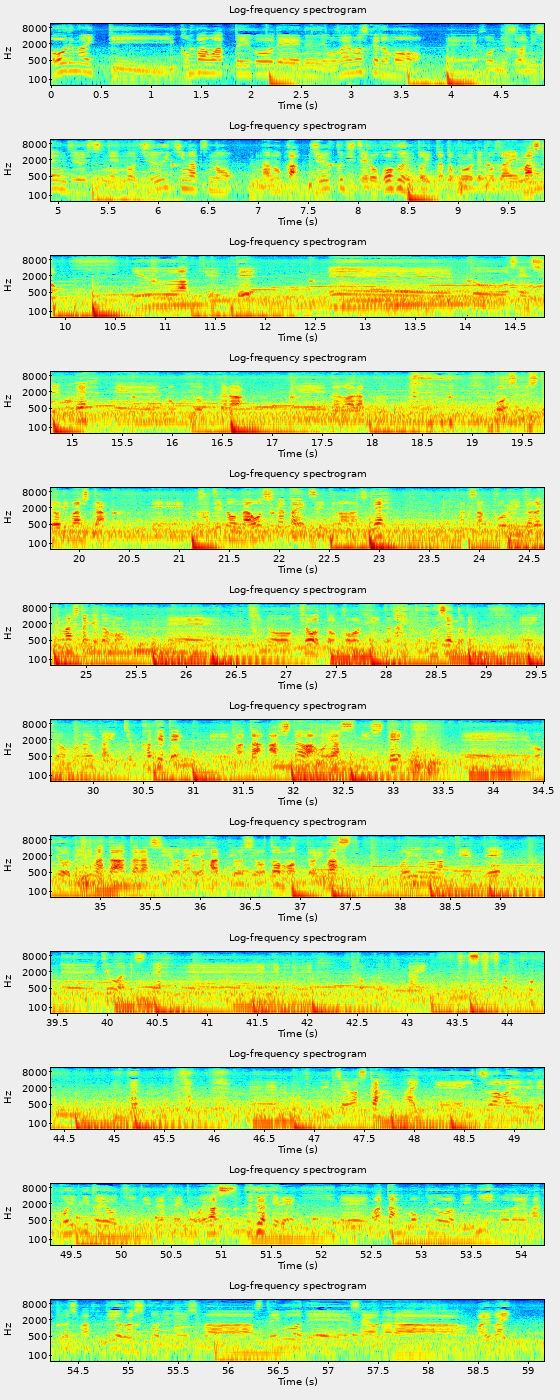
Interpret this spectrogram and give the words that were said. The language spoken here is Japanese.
オールマイティこんばんはということでヌーでございますけども、えー本日は2017年の11月の7日19時05分といったところでございますと。いうわけでえー、っと先週のね、えー木曜日から、え長らく 募集しておりました、え風の治し方についての話ね、たくさんコールいただきましたけども、えー昨日今日とコールいただいておりませんので、えー今日も何か1曲かけて、えまた明日はお休みして、えー木曜日にまた新しいお題を発表しようと思っております。というわけで、えー今日はですね、えー特にないんですけども。えーもう曲いっちゃいますか。はい、えー、いつはまゆみで恋人よを聞いていただきたいと思います。というわけで、ーまた木曜日にお題発表しますんでよろしくお願いします。ということでさようなら。バイバイ。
